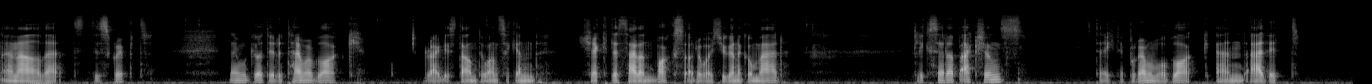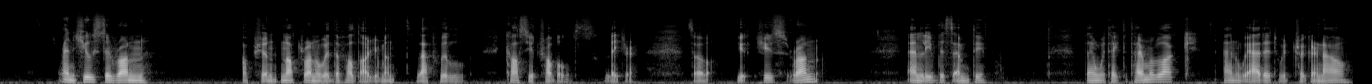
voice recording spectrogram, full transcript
And now that's the script. Then we go to the timer block, drag this down to one second, check the silent box, otherwise you're gonna go mad. Click setup actions, take the programmable block and add it. And choose the run option, not run with default argument. That will cause you troubles later. So you choose run and leave this empty. Then we take the timer block and we add it with trigger now.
